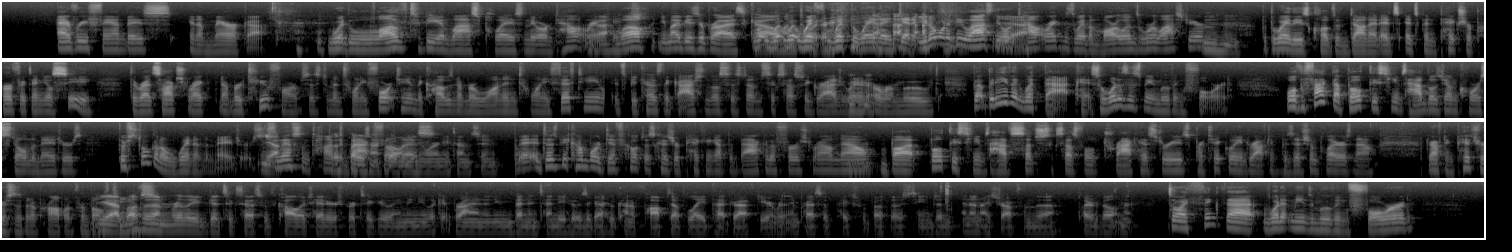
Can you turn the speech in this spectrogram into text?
every fan base in America would love to be in last place in the org talent Yeah, rankings well, you might be surprised, Kyle, with, with, with, the way they did it. You don't want to be last in the org Yeah. talent rankings the way the Marlins were last year, mm-hmm. but the way these clubs have done it, it's it's been picture perfect. And you'll see the Red Sox ranked number two farm system in 2014, the Cubs number one in 2015. It's because the guys in those systems successfully graduated mm-hmm. or removed. But but even with that, okay, so what does this mean moving forward? Well, the fact that both these teams have those young cores still in the majors, they're still going to win in the majors. yeah. So they have some time Those to players aren't going this. anywhere anytime soon. It does become more difficult just because you're picking at the back of the first round now. Mm-hmm. But both these teams have such successful track histories, particularly in drafting position players. Now, drafting pitchers has been a problem for both yeah, teams. both of them really good success with college hitters, particularly. I mean, you look at Brian and even Benintendi, who was a guy who kind of popped up late that draft year. Really impressive picks for both those teams, and, and a nice job from the player development. So I think that what it means moving forward,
